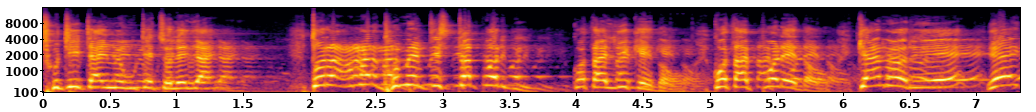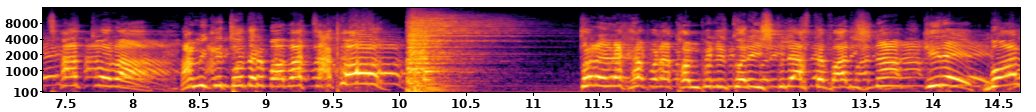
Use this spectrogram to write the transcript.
ছুটি টাইমে উঠে চলে যায়। তোরা আমার ঘুমের ডিস্টার্ব করবি। কোথায় লিখে দাও কোথায় পড়ে দাও? কেন রে? এই ছাত্ররা আমি কি তোদের বাবা চাকর? তোরা লেখাপড়া কমপ্লিট করে স্কুলে আসতে পারিস না? কি রে? বল।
